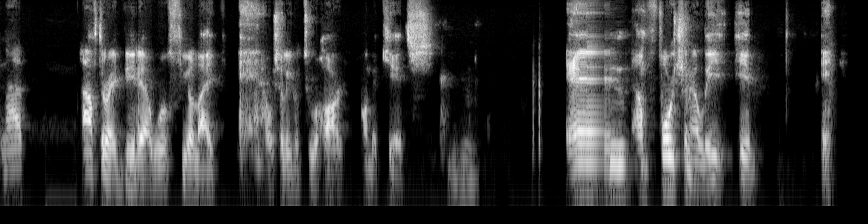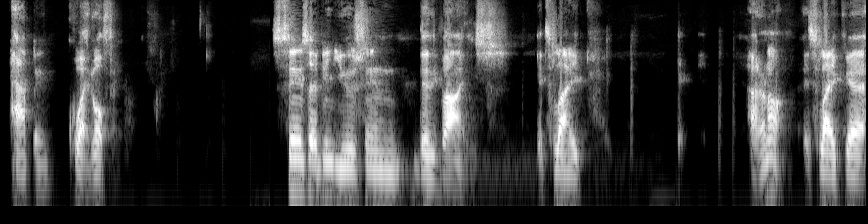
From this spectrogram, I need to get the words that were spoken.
and I, after I did it, I will feel like, man, I was a little too hard on the kids. Mm-hmm. And unfortunately, it it happened quite often. Since I've been using the device, it's like I don't know. It's like uh,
